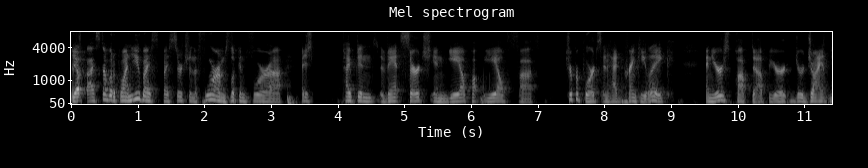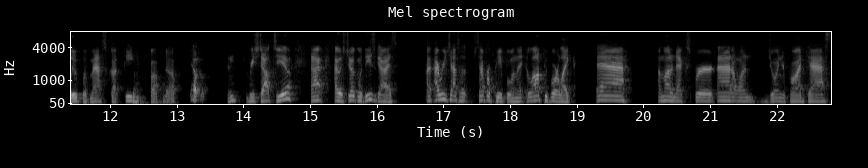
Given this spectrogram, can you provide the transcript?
And Yep. so I stumbled upon you by, by searching the forums, looking for. Uh, I just typed in advanced search in Yale Yale uh, trip reports and had Kroenke Lake, and yours popped up. Your your giant loop of Mascot Peak popped up. Yep. And reached out to you. And I, I was joking with these guys. I, I reached out to several people, and they, a lot of people are like, "Ah, I'm not an expert. I don't want to join your podcast."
